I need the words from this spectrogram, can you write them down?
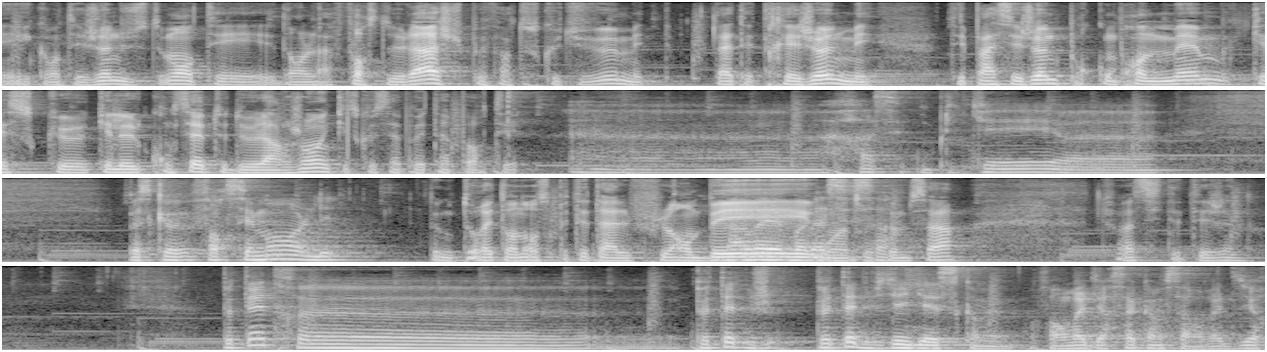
Et quand tu es jeune, justement, tu es dans la force de l'âge, tu peux faire tout ce que tu veux, mais là, tu es très jeune, mais tu pas assez jeune pour comprendre même qu'est-ce que, quel est le concept de l'argent et qu'est-ce que ça peut t'apporter. Euh, ah, c'est compliqué. Euh, parce que forcément. Les... Donc, tu aurais tendance peut-être à le flamber ah ou un truc comme ça, tu vois, si tu étais jeune. Peut-être. Euh, peut-être peut-être vieillesse quand même. Enfin, on va dire ça comme ça. On va dire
